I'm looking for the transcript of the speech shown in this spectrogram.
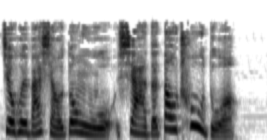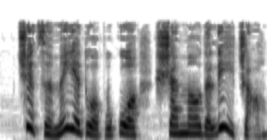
就会把小动物吓得到处躲，却怎么也躲不过山猫的利爪。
